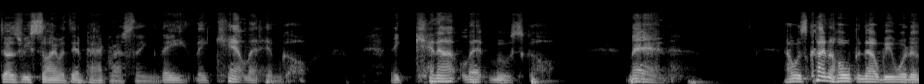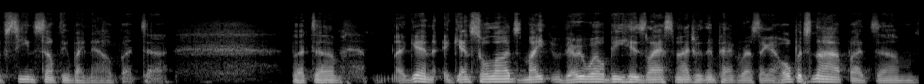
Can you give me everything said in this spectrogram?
does resign with Impact Wrestling. They they can't let him go. They cannot let Moose go. Man, I was kind of hoping that we would have seen something by now, but uh, but um, again, against all odds, might very well be his last match with Impact Wrestling. I hope it's not, but um,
